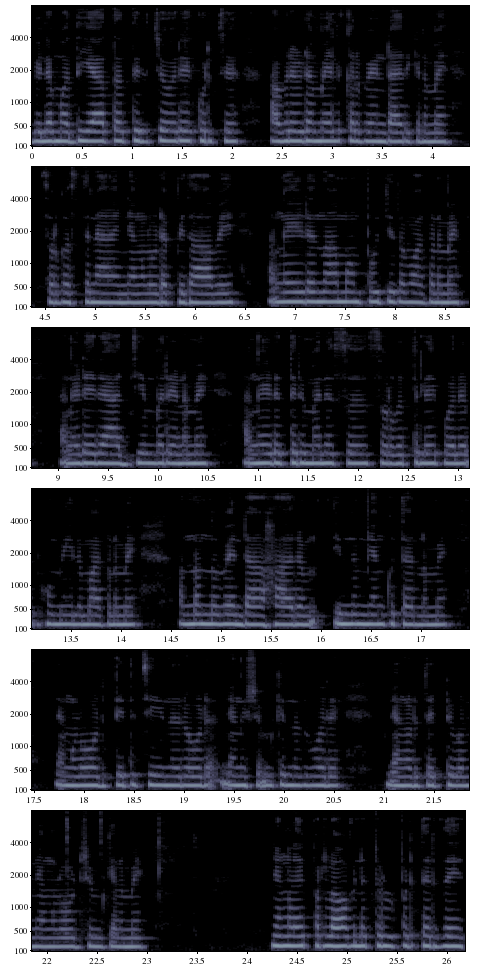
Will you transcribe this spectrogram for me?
വിലമതിയാത്ത തിരിച്ചവരെക്കുറിച്ച് അവരുടെ മേൽ കൃപയുണ്ടായിരിക്കണമേ സ്വർഗസ്ഥനായ ഞങ്ങളുടെ പിതാവേ അങ്ങയുടെ നാമം പൂജിതമാക്കണമേ അങ്ങയുടെ രാജ്യം വരണമേ. അങ്ങയുടെ തിരുമനസ് സ്വർഗത്തിലെ പോലെ ഭൂമിയിലുമാക്കണമേ അന്നന്നു വേണ്ട ആഹാരം ഇന്നും ഞങ്ങൾക്ക് തരണമേ. ഞങ്ങളോട് തെറ്റ് ചെയ്യുന്നവരോട് ഞങ്ങൾ ക്ഷമിക്കുന്നത് പോലെ ഞങ്ങളുടെ തെറ്റുകൾ ഞങ്ങളോട് ക്ഷമിക്കണമേ. ഞങ്ങളെ പ്രലോഭനത്തിൽ ഉൾപ്പെടുത്തരുത്.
